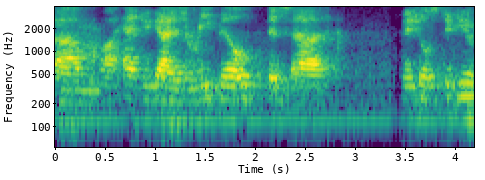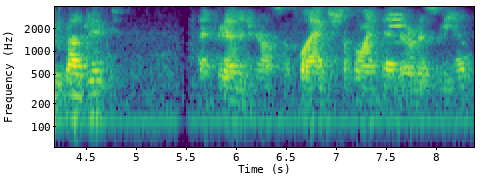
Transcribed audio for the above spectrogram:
um, I had you guys rebuild this uh, Visual Studio project. I forgot to turn off some flags or something like that that were messing me up.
